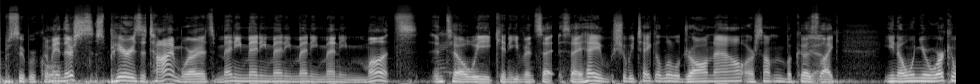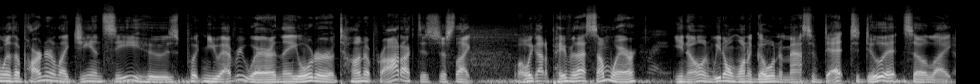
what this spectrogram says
super super cool. I mean, there's periods of time where it's many, many, many, many, many months until we can even say, say, hey, should we take a little draw now or something? Because Yeah. like, you know, when you're working with a partner like GNC who's putting you everywhere and they order a ton of product, it's just like, well, we got to pay for that somewhere, Right. you know, and we don't want to go into massive debt to do it. So like,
